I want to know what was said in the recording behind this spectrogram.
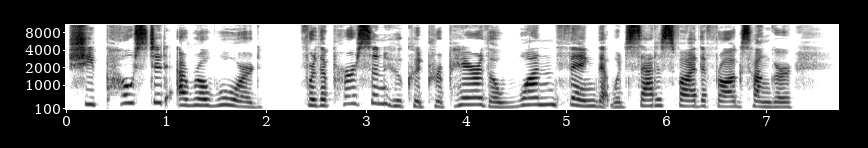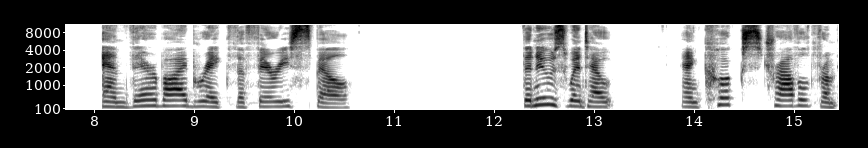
She posted a reward for the person who could prepare the one thing that would satisfy the frog's hunger and thereby break the fairy's spell. The news went out, and cooks traveled from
